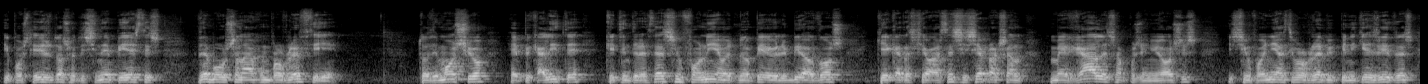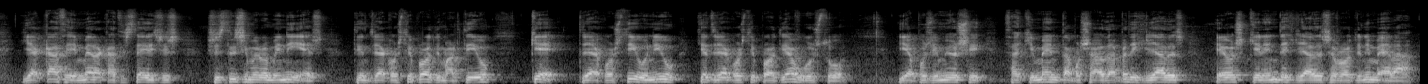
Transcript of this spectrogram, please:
υποστηρίζοντας ότι οι συνέπειές της δεν μπορούσαν να έχουν προβλεφθεί. Το δημόσιο επικαλείται και την τελευταία συμφωνία με την οποία η Ολυμπία Οδός και οι κατασκευαστές εισέπραξαν μεγάλες αποζημιώσεις. Η συμφωνία αυτή προβλέπει ποινικές ρήτρες για κάθε ημέρα καθυστέρησης στις τρεις ημερομηνίες, την 31η Μαρτίου, και 30 Ιουνίου και 31 Αυγούστου. Η αποζημίωση θα κυμαίνεται από 45.000 έως και 90.000 ευρώ την ημέρα.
